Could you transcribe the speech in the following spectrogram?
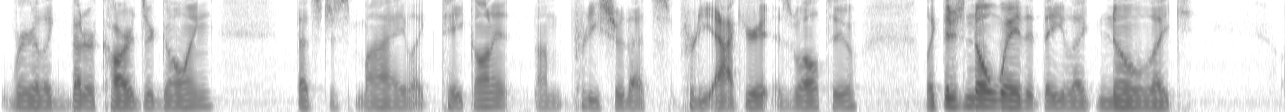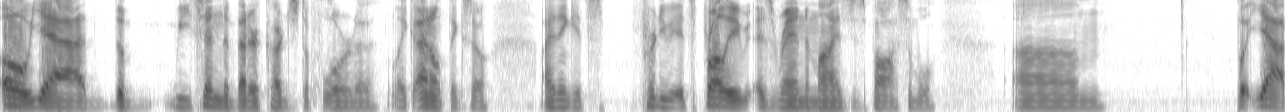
where like better cards are going. That's just my like take on it. I'm pretty sure that's pretty accurate as well too. Like there's no way that they like know like oh yeah, the we send the better cards to Florida. Like I don't think so. I think it's pretty it's probably as randomized as possible. Um but yeah,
